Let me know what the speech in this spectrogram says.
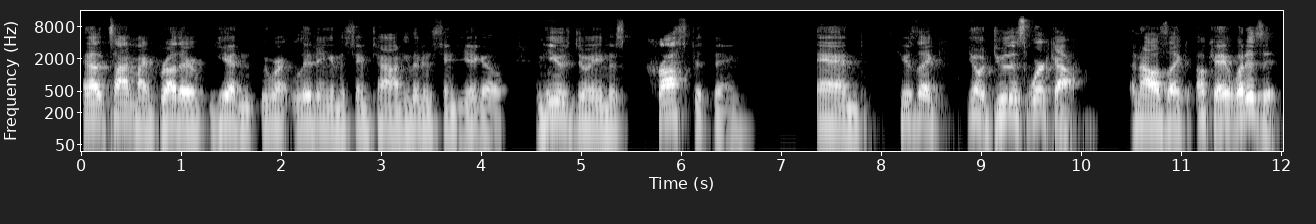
And at the time, my brother, he hadn't, we weren't living in the same town. He lived in San Diego and he was doing this CrossFit thing. And he was like, yo, do this workout. And I was like, okay, what is it?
